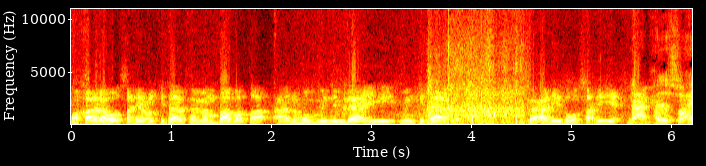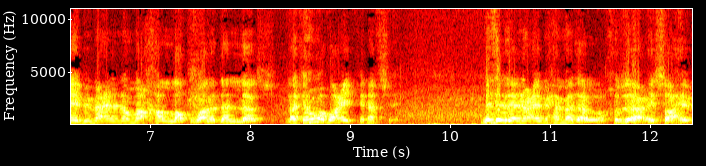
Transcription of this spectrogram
وقال هو صحيح الكتاب فمن ضبط عنه من إملائه من كتابه. فحديثه صحيح. نعم حديث صحيح بمعنى إنه ما خلط ولا دلس لكن هو ضعيف في نفسه. مثل نعيم محمد الخزاعي صاحب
